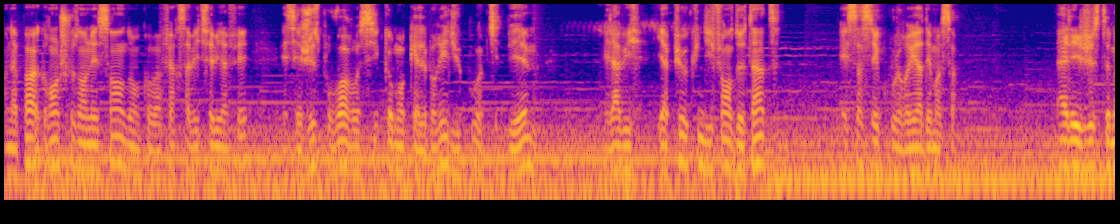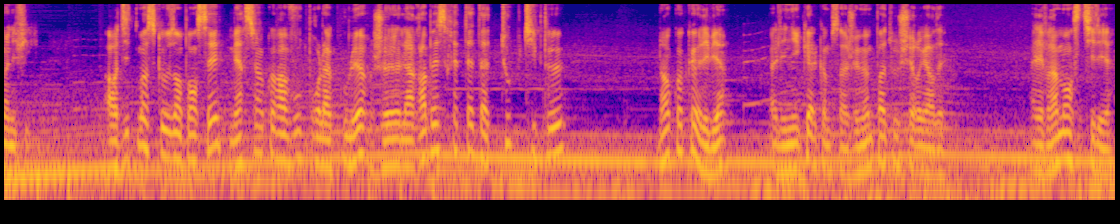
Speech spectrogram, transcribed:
On n'a pas grand chose en laissant, donc on va faire ça vite fait bien fait. Et c'est juste pour voir aussi comment qu'elle brille, du coup, ma petite BM. Et là, oui, il n'y a plus aucune différence de teinte. Et ça, c'est cool, regardez-moi ça. Elle est juste magnifique. Alors dites-moi ce que vous en pensez. Merci encore à vous pour la couleur. Je la rabaisserai peut-être un tout petit peu. Non, quoique, elle est bien. Elle est nickel comme ça, je vais même pas toucher, regardez. Elle est vraiment stylée. Hein.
